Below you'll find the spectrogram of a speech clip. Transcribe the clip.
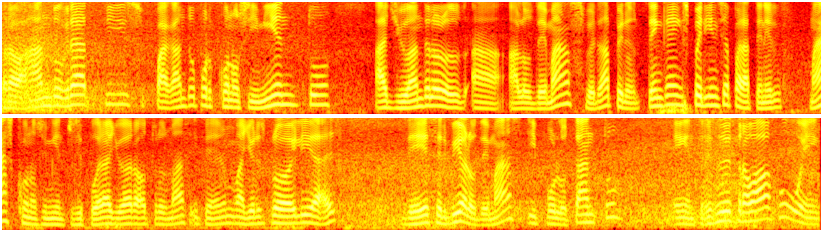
trabajando gratis, pagando por conocimiento, ayudándolo a los, demás, ¿verdad? Pero tengan experiencia para tener más conocimientos y poder ayudar a otros más y tener mayores probabilidades de servir a los demás y por lo tanto en entrevistas de trabajo o en,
